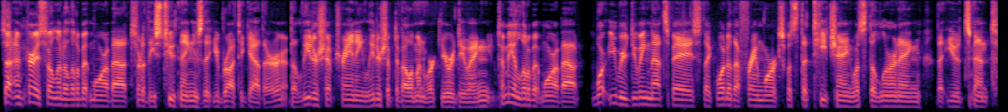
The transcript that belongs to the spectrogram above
So I'm curious to learn a little bit more about sort of these two things that you brought together the leadership training, leadership development work you were doing. Tell me a little bit more about what you were doing in that space. Like, what are the frameworks? What's the teaching? What's the learning that you had spent,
